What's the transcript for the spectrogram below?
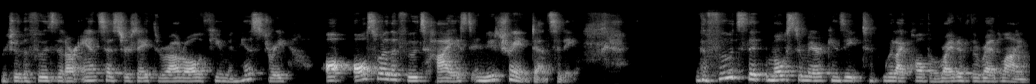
which are the foods that our ancestors ate throughout all of human history, also are the foods highest in nutrient density the foods that most Americans eat, to what I call the right of the red line,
